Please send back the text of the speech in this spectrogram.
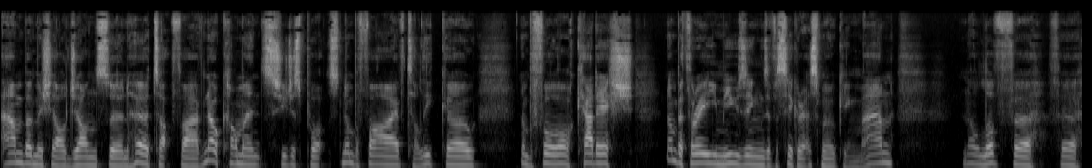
Amber Michelle Johnson, her top five, no comments. She just puts number five, Teliko, number four, Kaddish, number three, Musings of a Cigarette Smoking Man. No love for, for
